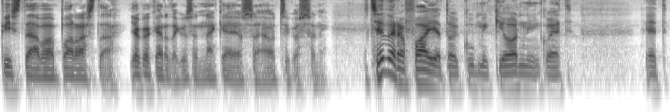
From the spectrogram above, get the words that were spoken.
pistää vaan parastaa. Joka kerta, kun sen näkee jossain otsikossa, niin Mut sen verran faija toi kumminkin on, niinku, että et,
